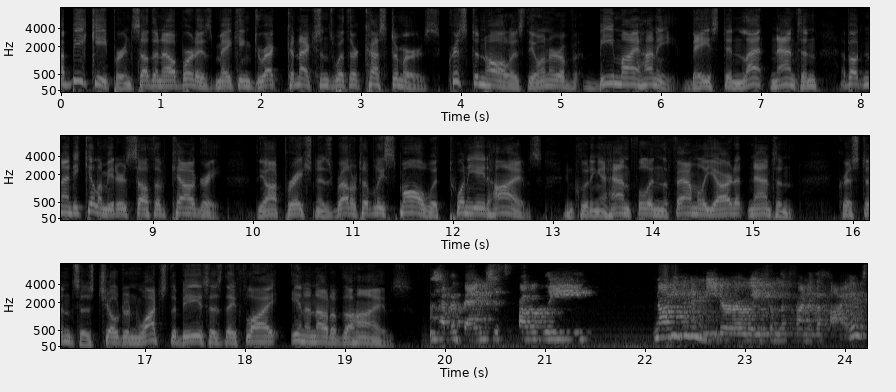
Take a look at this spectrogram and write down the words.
A beekeeper in southern Alberta is making direct connections with her customers. Kristen Hall is the owner of Bee My Honey, based in Nanton, about 90 kilometers south of Calgary. The operation is relatively small with 28 hives, including a handful in the family yard at Nanton. Kristen says children watch the bees as they fly in and out of the hives. We have a bench. It's probably not even a meter away from the front of the hives.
